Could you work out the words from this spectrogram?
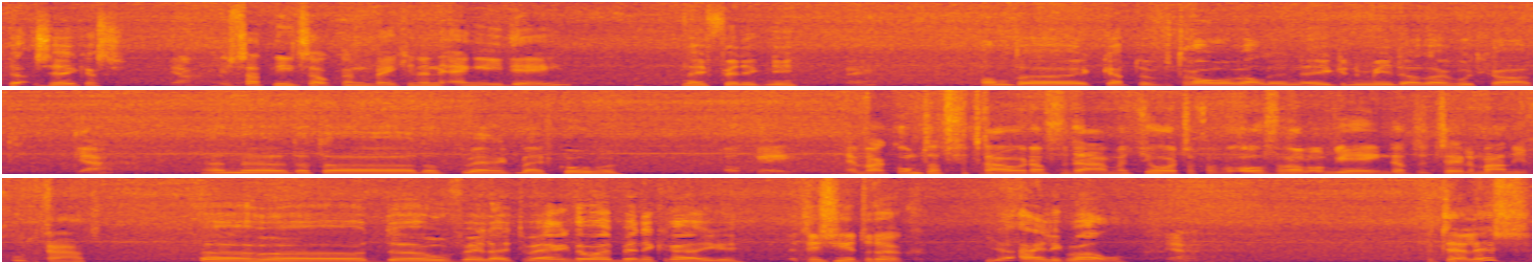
Ja, zeker. Ja. Is dat niet ook een beetje een eng idee? Nee, vind ik niet. Nee? Want uh, ik heb de vertrouwen wel in de economie dat dat goed gaat. Ja? En uh, dat, dat het werk blijft komen. Oké. En waar komt dat vertrouwen dan vandaan? Want je hoort toch overal om je heen dat het helemaal niet goed gaat? De hoeveelheid werk dat wij binnenkrijgen. Het is hier druk? Ja, eigenlijk wel. Ja? Vertel eens.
